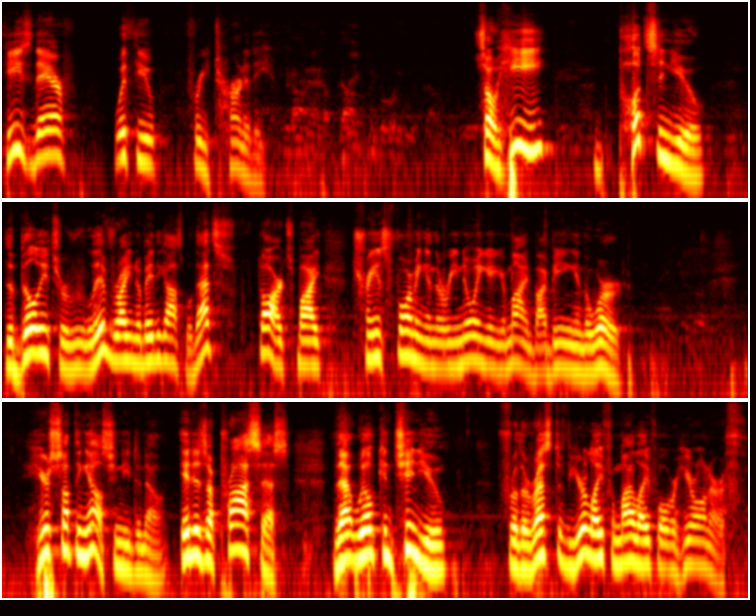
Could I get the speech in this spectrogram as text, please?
He's there with you for eternity. So he puts in you the ability to live right and obey the gospel. That starts by transforming and the renewing of your mind by being in the Word. Here's something else you need to know it is a process that will continue for the rest of your life and my life while we're here on earth.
